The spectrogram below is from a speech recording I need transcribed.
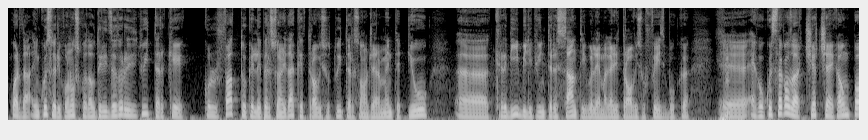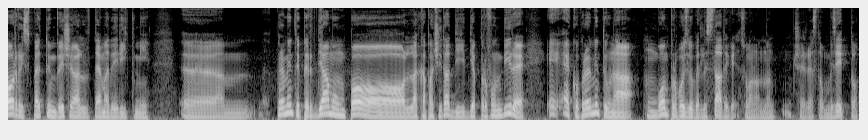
Guarda, in questo riconosco da utilizzatore di Twitter che col fatto che le personalità che trovi su Twitter sono generalmente più uh, credibili, più interessanti di quelle che magari trovi su Facebook, eh, ecco, questa cosa ci acceca un po' rispetto invece al tema dei ritmi. Eh, probabilmente perdiamo un po' la capacità di, di approfondire e ecco, probabilmente una, un buon proposito per l'estate, che insomma non, non ce ne resta un mesetto,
